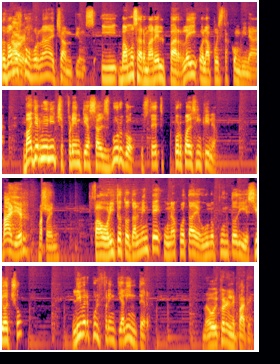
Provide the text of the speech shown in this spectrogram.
Nos vamos con jornada de Champions y vamos a armar el parlay o la apuesta combinada. Bayern Múnich frente a Salzburgo. ¿Usted por cuál se inclina? Bayern. Bueno, favorito totalmente, una cuota de 1.18. Liverpool frente al Inter. Me voy con el empate.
